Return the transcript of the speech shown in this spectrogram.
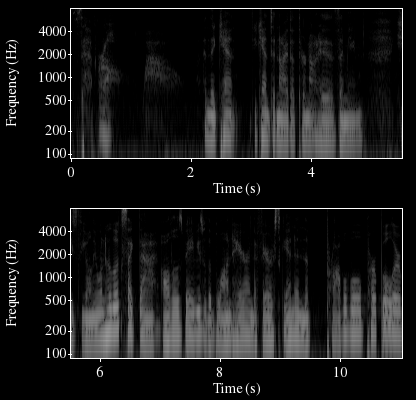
Several. Wow. And they can't you can't deny that they're not his. I mean, he's the only one who looks like that. All those babies with the blonde hair and the fair skin and the probable purple or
